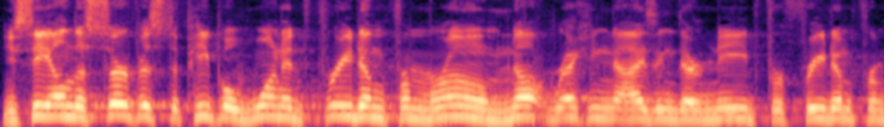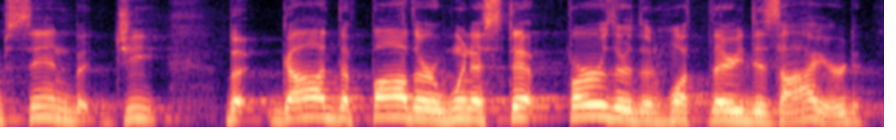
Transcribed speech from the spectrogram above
You see, on the surface, the people wanted freedom from Rome, not recognizing their need for freedom from sin, but, G- but God the Father went a step further than what they desired.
